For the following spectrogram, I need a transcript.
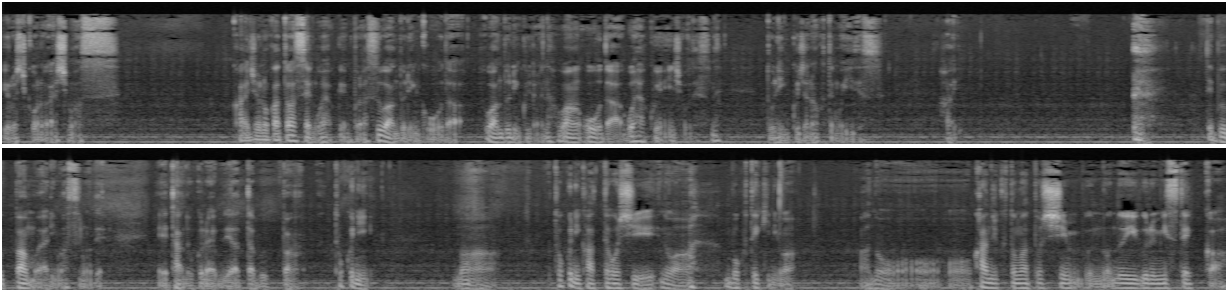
よろしくお願いします。会場の方は1500円。プラスワンドリンクオーダー。ワンドリンクじゃないな。ワンオーダー500円以上ですね。ドリンクじゃなくてもいいですはいで物販もやりますので、えー、単独ライブでやった物販。特にまあ特に買ってほしいのは 僕的にはあの完熟トマト新聞のぬいぐるみステッカー。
